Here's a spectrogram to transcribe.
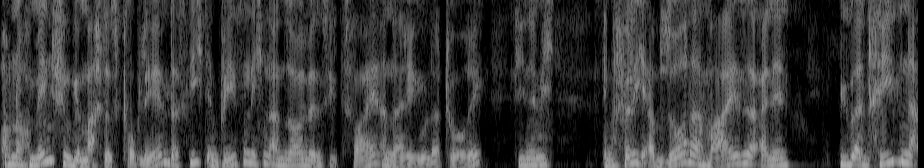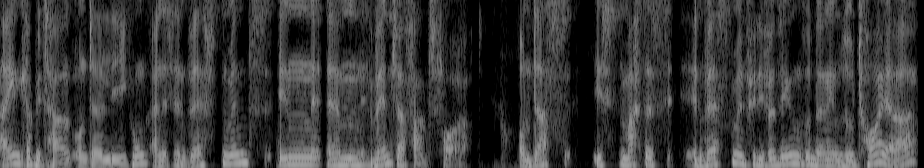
auch noch menschengemachtes Problem. Das liegt im Wesentlichen an Solvency 2, an der Regulatorik, die nämlich in völlig absurder Weise eine übertriebene Eigenkapitalunterlegung eines Investments in ähm, Venture Funds fordert. Und das ist, macht das Investment für die Versicherungsunternehmen so teuer,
